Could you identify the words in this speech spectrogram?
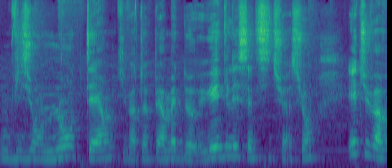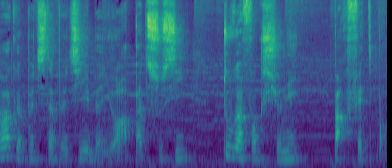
une, vision long terme qui va te permettre de régler cette situation et tu vas voir que petit à petit, ben, il n'y aura pas de souci, tout va fonctionner parfaitement.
